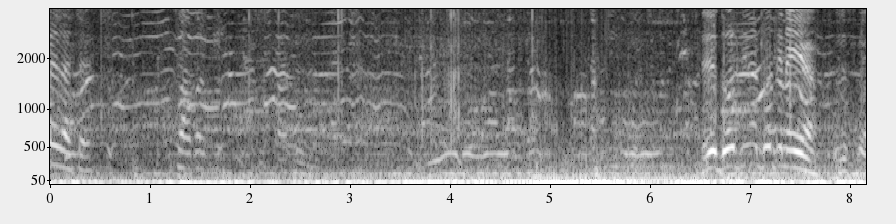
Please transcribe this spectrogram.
হয়ে গেছে ये दो दिन है दो दिन नहीं है दूसरा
